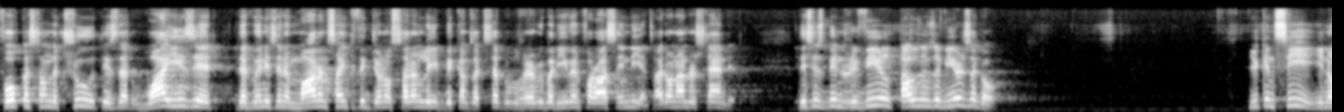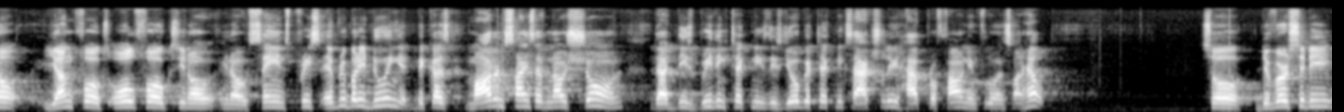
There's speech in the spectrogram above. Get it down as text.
focused on the truth, is that why is it that when it's in a modern scientific journal, suddenly it becomes acceptable for everybody, even for us Indians? I don't understand it. This has been revealed thousands of years ago. You can see, you know, young folks, old folks, you know, you know, saints, priests, everybody doing it because modern science have now shown that these breathing techniques, these yoga techniques actually have profound influence on health. So diversity,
